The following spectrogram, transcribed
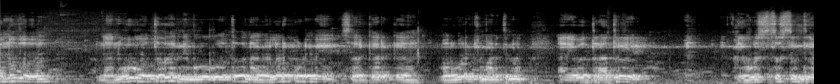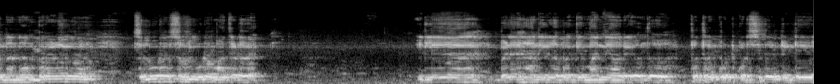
ಅನ್ನೋದು ನನಗೂ ಗೊತ್ತದ, ನಿಮಗೂ ಗೊತ್ತದ. ನಾವೆಲ್ಲರೂ ಕೂಡಿನೇ ಸರ್ಕಾರಕ್ಕೆ ಮನವರಿಕೆ ಮಾಡ್ತೀನಿ. ನಾನು ಇವತ್ತು ರಾತ್ರಿ ಈ ವಸ್ತುಸ್ಥಿತಿಯನ್ನು ನಾನು ಬರೋಳಾಗ ಚೆಲುವರಾಯ ಸ್ವಾಮಿ ಕೂಡ ಮಾತಾಡಿದೆ. ಇಲ್ಲಿ ಬೆಳೆ ಹಾನಿಗಳ ಬಗ್ಗೆ ಮಾನ್ಯ ಅವರಿಗೆ ಒಂದು ಪತ್ರ ಕೊಟ್ಟು ಕೊಡಿಸಿದೆ ಡಿಟೇಲ್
